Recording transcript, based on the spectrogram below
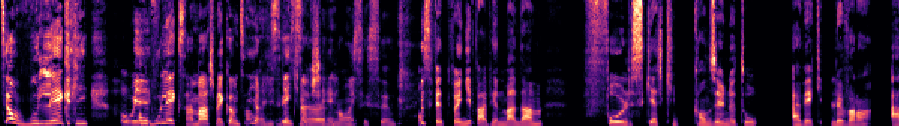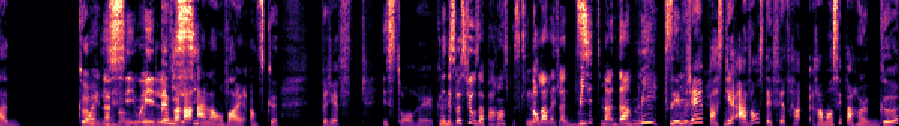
sais, on voulait qu'il- Oui. on voulait que ça marche, mais comme tu il y a rien qui marchait. Non, Ouais. c'est ça. On s'est fait pogner par une madame full sketch qui conduisait une auto avec le volant à comme Ouais, ici. ouais. Oui, le volant ici. à l'envers. En tout cas, bref, histoire euh, Mais ne ça. pas se fier aux apparences, parce que Non. non. l'air d'être la petite madame. Oui, c'est plus- vrai, parce que Oui. avant c'était fait ra- ramasser par un gars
